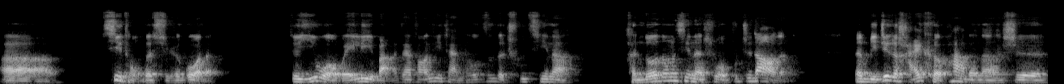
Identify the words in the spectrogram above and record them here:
呃，系统的学过的。就以我为例吧，在房地产投资的初期呢，很多东西呢是我不知道的。那比这个还可怕的呢是，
